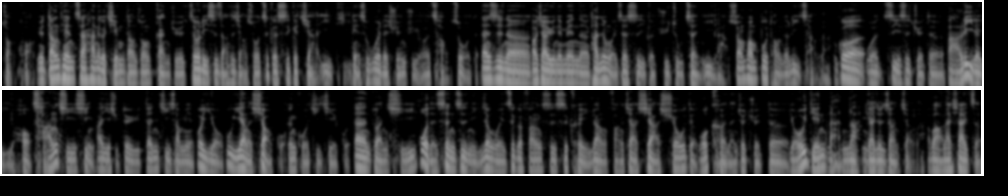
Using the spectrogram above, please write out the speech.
状况，因为当天在他那个节目当中，感觉这位理事长是讲说这个是一个假议题，也是为了选举而炒作的。但是呢，高嘉瑜那边呢，他认为这是一个居住正义啦，双方不同的立场啦。不过我自己是觉得法立了以后，长期性它也许对于登记上面会有不一样的效果，跟国际接轨。但短期或者甚至你认为这个方式是可以让房价下修的，我可能就觉得有一点难啦，应该就是这样讲了，好不好？来下一则，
